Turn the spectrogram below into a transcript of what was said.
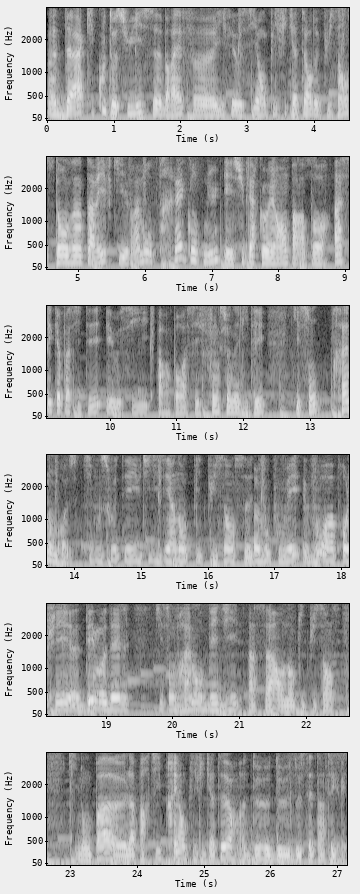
DAC, couteau suisse, bref, euh, il fait aussi amplificateur de puissance dans un tarif qui est vraiment très contenu et super cohérent par rapport à ses capacités et aussi par rapport à ses fonctionnalités qui sont très nombreuses. Si vous souhaitez utiliser un ampli de puissance, vous pouvez vous rapprocher des modèles qui sont vraiment dédiés à ça en ampli de puissance, qui n'ont pas euh, la partie préamplificateur de, de, cet intégré.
